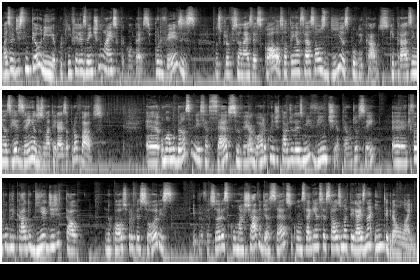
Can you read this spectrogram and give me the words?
Mas eu disse em teoria, porque infelizmente não é isso que acontece. Por vezes, os profissionais da escola só têm acesso aos guias publicados, que trazem as resenhas dos materiais aprovados. É, uma mudança nesse acesso veio agora com o edital de 2020, até onde eu sei, é, que foi publicado o Guia Digital, no qual os professores e professoras com uma chave de acesso conseguem acessar os materiais na íntegra online.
